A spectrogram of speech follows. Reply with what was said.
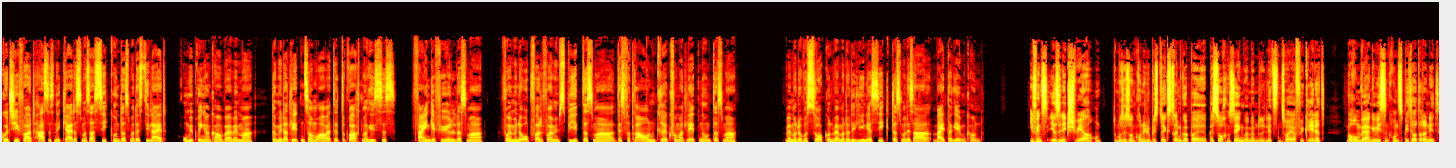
gut Skifahrt, heißt es nicht gleich, dass man es auch sieht und dass man das die Leute umbringen kann, weil wenn man da mit Athleten zusammenarbeitet, da braucht man dieses Feingefühl, dass man vor allem in der Abfahrt, vor allem im Speed, dass man das Vertrauen kriegt vom Athleten und dass man wenn man da was sagt und wenn man da die Linie sieht, dass man das auch weitergeben kann. Ich finde es irrsinnig schwer und da muss ich sagen, Conny, du bist da extrem gut bei, bei Sachen sehen, weil wir haben da die letzten zwei Jahre viel geredet, warum wer einen gewissen Grundspeed hat oder nicht.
